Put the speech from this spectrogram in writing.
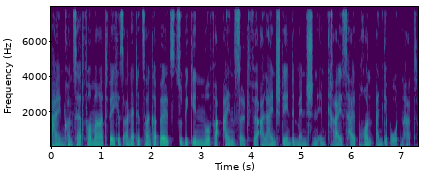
Ein Konzertformat, welches Annette Zanker-Belz zu Beginn nur vereinzelt für alleinstehende Menschen im Kreis Heilbronn angeboten hat.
